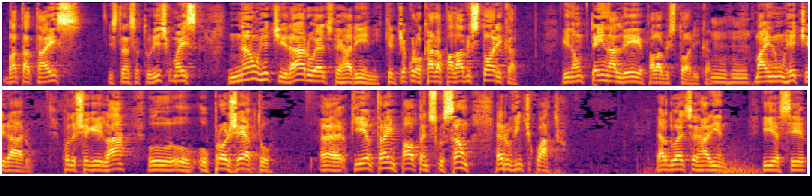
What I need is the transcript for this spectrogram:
Batatais instância turística mas não retirar o Edson Ferrarini que ele tinha colocado a palavra histórica. E não tem na lei a palavra histórica. Mas não retiraram. Quando eu cheguei lá o- o projeto eh, que ia entrar em pauta em discussão era o 24 era do Edson Ferrarini. Ia ser.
